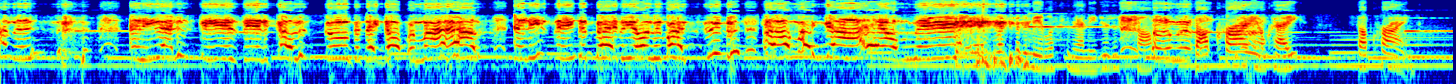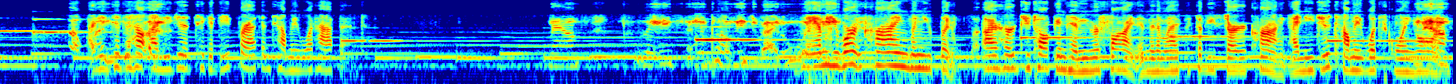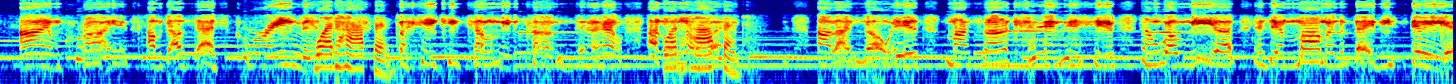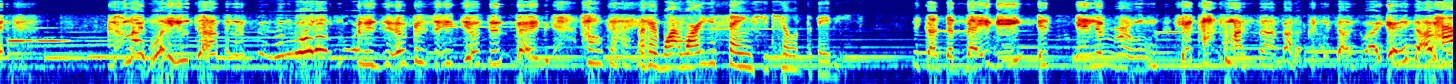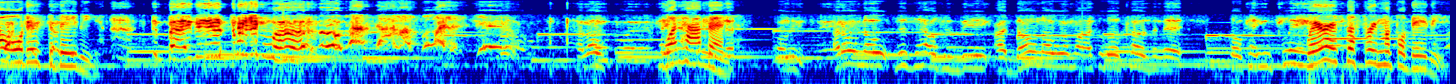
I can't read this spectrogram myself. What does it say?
I mean, and he let his kids in to go to school because they go from my house, and he seen the baby on my Oh my God, help me! Listen to me, listen to me. I need you to stop. Stop crying, okay? Stop crying. Oh, I need you to help. I need you to take a deep breath and tell me what happened. Ma'am, please send the police right away. Ma'am, you weren't crying when you, but I heard you talking to him. You were fine, and then when I picked up, you started crying. I need you to tell me what's going on. I am crying. I was outside screaming. What happened? But he keep telling me to calm down. I don't What know happened? All I know is my son came in here and woke me up and said, Mama, the baby's dead. And I'm like, what are you talking about? What I'm going to jail because she killed this baby. Oh, God. Okay, why, why are you saying she killed the baby? Because the baby is in the room. Here, talk to my son, brother. Can you I can't talk to How my old is the baby? The baby is three months. Oh, my God, I'm going to jail. Hello? What happened? Police. I don't know. This house is big. I don't know where my little cousin is. So can you please... Where is the three-month-old baby?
